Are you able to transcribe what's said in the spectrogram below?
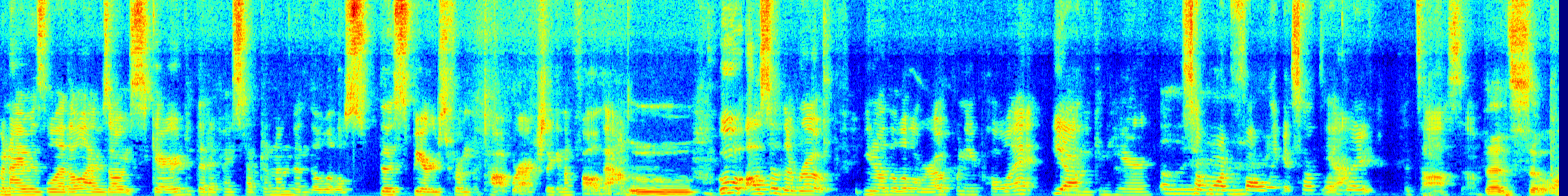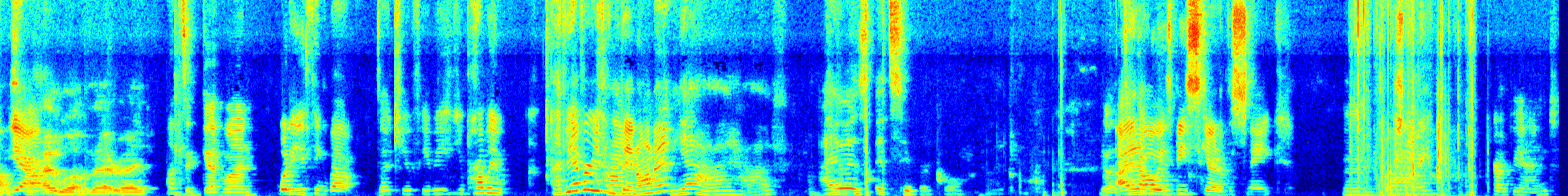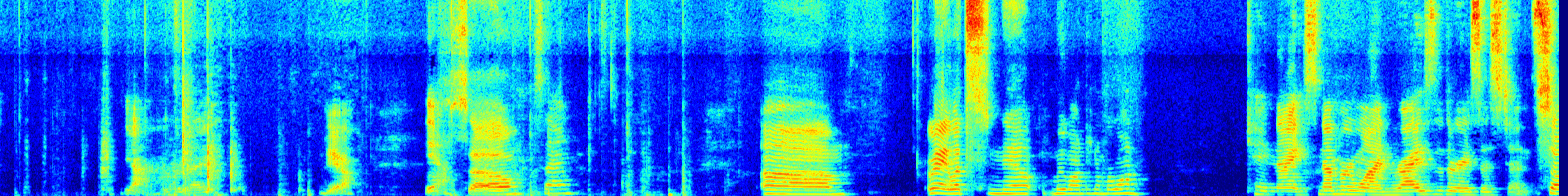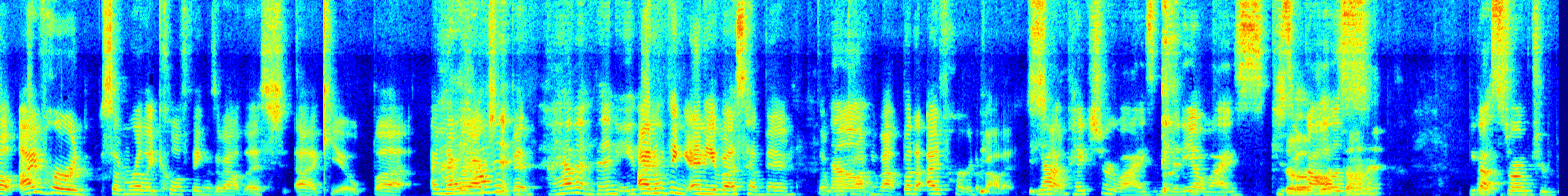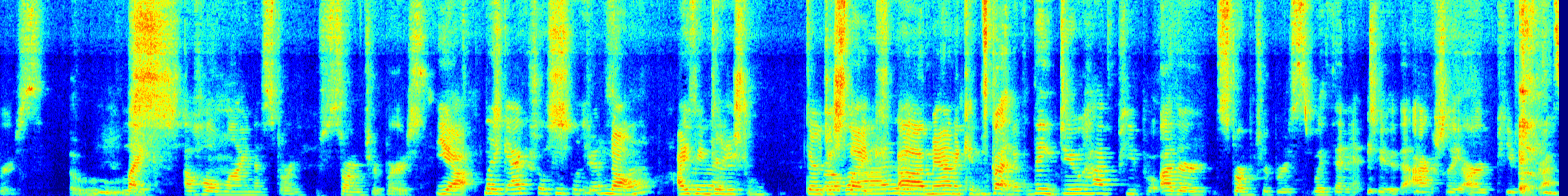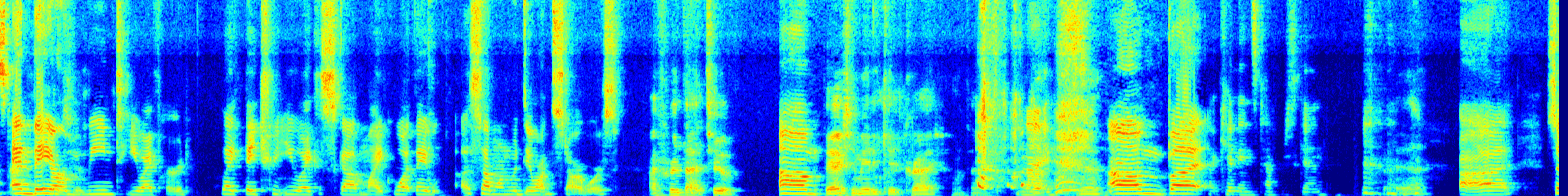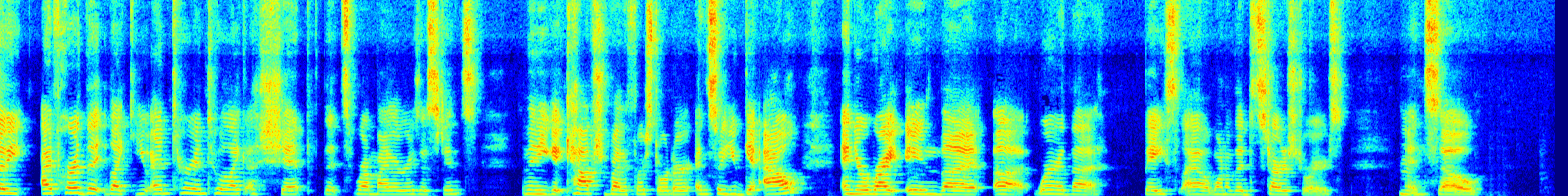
When I was little, I was always scared that if I stepped on them, then the little the spears from the top were actually gonna fall down. Ooh. Ooh, also the rope. You know, the little rope when you pull it. Yeah. And you can hear. Oh, yeah. Someone falling, it sounds like, Yeah. right? It's awesome. That's so awesome. Yeah. I love that ride. That's a good one. What do you think about the Q Phoebe? You probably have you ever even Kind- been on it? Yeah, I have. I was. It's super cool. Yeah, that's a I'd always one. be scared of the snake, Mm, personally. at the end. Yeah, right. Yeah. Yeah. So So. um Right. let's now move on to number one. Okay, nice. Number one, Rise of the Resistance. So I've heard some really cool things about this uh Q, but I've never actually been I haven't been either. I don't think any of us have been that No. we're talking about, but I've heard about it. Yeah, So. picture wise and video wise, because So you got all what's this- on it? You got stormtroopers. Oh. like a whole line of storm stormtroopers. Yeah, Like actual people dressed No. up. I think they're Like just they're just like uh, mannequins, kind But of. they do have people, other stormtroopers within it too, that actually are people dressed up. And they are mean to you. I've heard. Like they treat you like scum, like what they uh, someone would do on Star Wars. I've heard that too. Um, They actually made a kid cry one time. nice. Yeah. um, but a kid needs tougher skin. yeah. uh so y- i've heard that like you enter into like a ship that's run by the resistance and then you get captured by the first order and so you get out and you're right in the uh where the base uh, one of the star destroyers Hmm. and so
